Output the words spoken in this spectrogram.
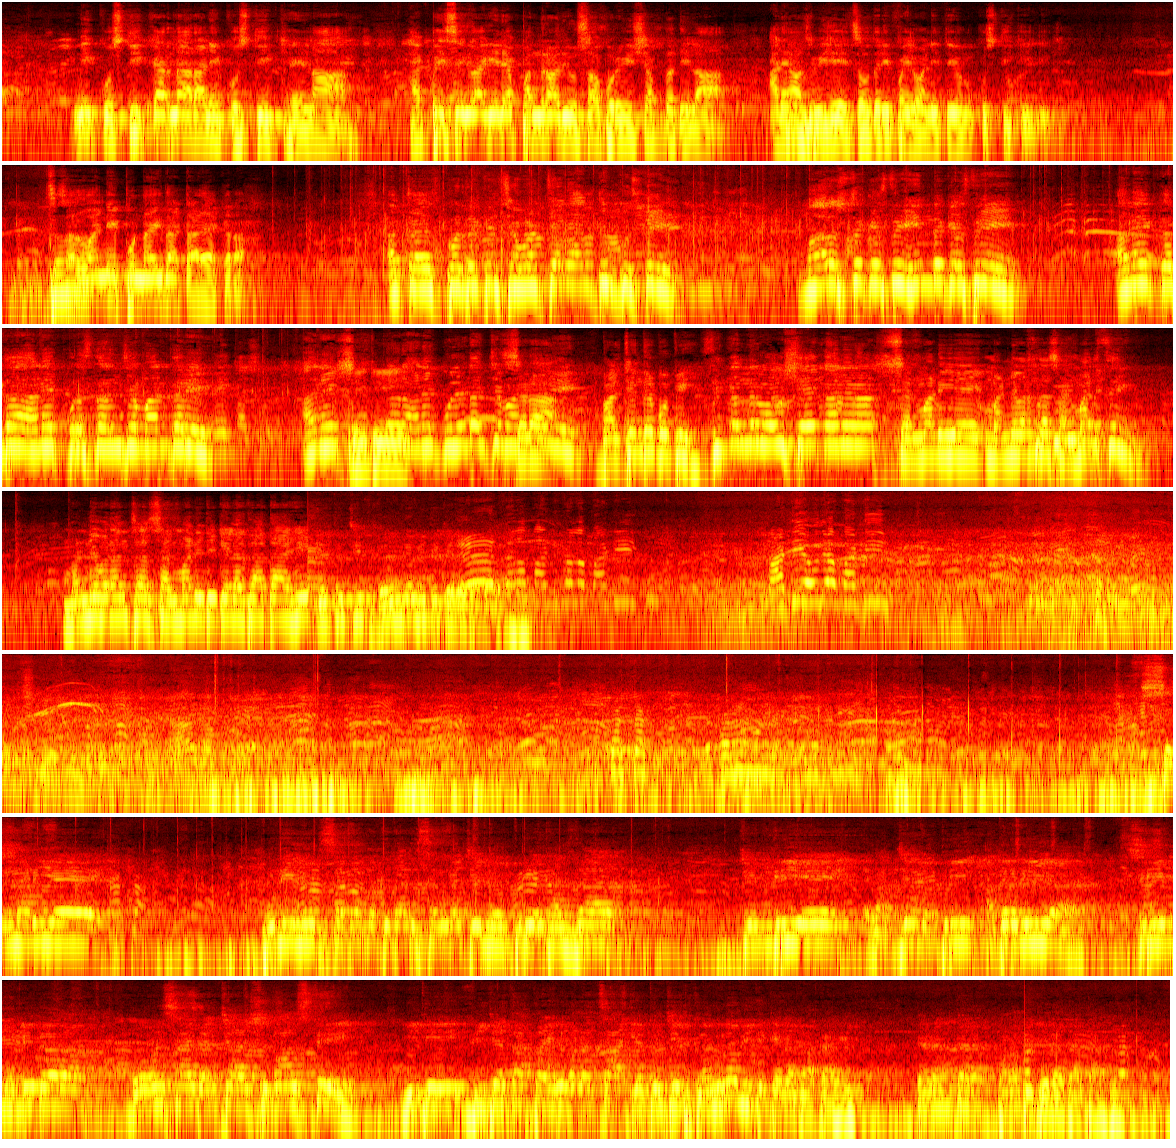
मी कुस्ती करणार आणि कुस्ती खेळणार. हॅपी सिंगला गेल्या पंधरा दिवसापूर्वी शब्द दिला. आणि आज विजय चौधरी पैलवान इथे येऊन कुस्ती केली. सर्वांनी पुन्हा एकदा टाळ्या करा. आजच्या या स्पर्धेतील शेवटच्या आणि अंतिम कुस्ती. महाराष्ट्र केसरी हिंद केसरी. अनेक गदा अनेक पुरस्कारांचे मानकरी. अनेक पुरस्कार, अनेक बुलेटांचे मानकरी. बालचंद्र बोपी. सिकंदर भाऊ शेख आणि सन्माननीय मान्यवरांचा सन्मान सुखविंदर सिंग. मान्यवरांचा सन्मानित केला जात आहे. यथोचित गौरवित केला जात आहे. पाठी येऊ द्या पाठी. सन्माननीय पुणे लोकसभा मतदारसंघाचे लोकप्रिय खासदार केंद्रीय राज्यमंत्री आदरणीय श्री मुरलीधर मोहन साहेब यांच्या शुभ हस्ते इथे विजेता पहिलवानाचा यथोचित गौरव इथे केला जात आहे त्यानंतर परत दिला जात आहे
